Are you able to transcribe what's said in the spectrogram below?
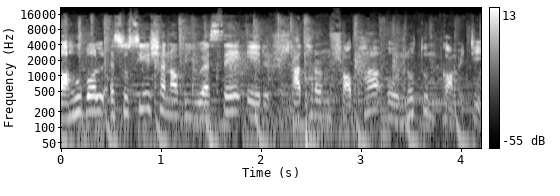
Bahubal association of USA এর সাধারণ সভা ও নতুন কমিটি।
